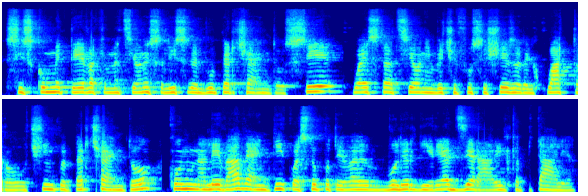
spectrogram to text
si scommetteva che un'azione salisse del 2%, se questa azione invece fosse scesa del 4 o 5%, con una leva a 20, questo poteva voler dire azzerare il capitale.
